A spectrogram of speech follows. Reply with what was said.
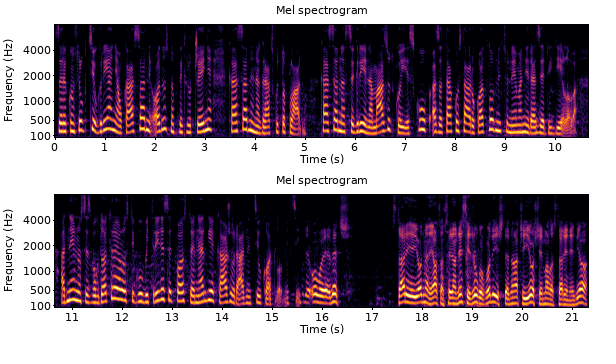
za rekonstrukciju grijanja u kasarni, odnosno priključenje kasarne na gradsku toplanu planu. Kasarna se grije na mazut koji je skup, a za tako staru kotlovnicu nema ni rezervnih dijelova. A dnevno se zbog dotrajalosti gubi 30% energije, kažu radnici u kotlovnici. Ovo je već starije i od mene. Ja sam 72. godište, znači još je malo starije nego ja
